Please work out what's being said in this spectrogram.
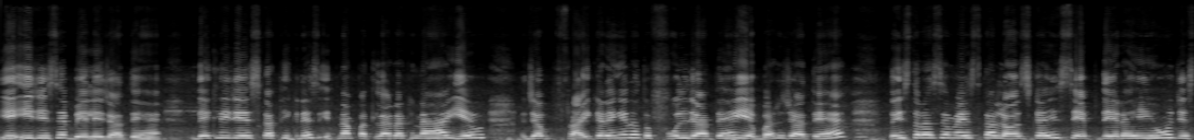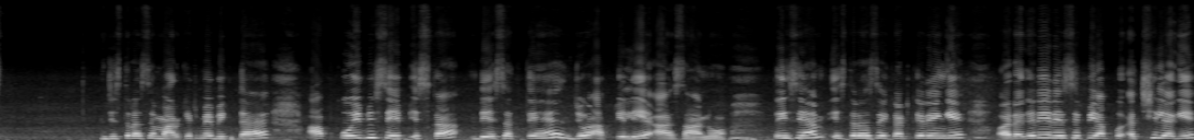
ये इजी से बेले जाते हैं। देख लीजिए इसका थिकनेस इतना पतला रखना है, ये जब फ्राई करेंगे ना तो फूल जाते हैं, ये बढ़ जाते हैं। तो इस तरह से मैं इसका लॉज का ही सेप दे रही हूँ, जिस जिस तरह से मार्केट में बिकता है, आप कोई भी सेप इसका दे सकते हैं जो आपके लिए आसान हो। तो इसे हम इस तरह से कट करेंगे। और अगर ये रेसिपी आपको अच्छी लगे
